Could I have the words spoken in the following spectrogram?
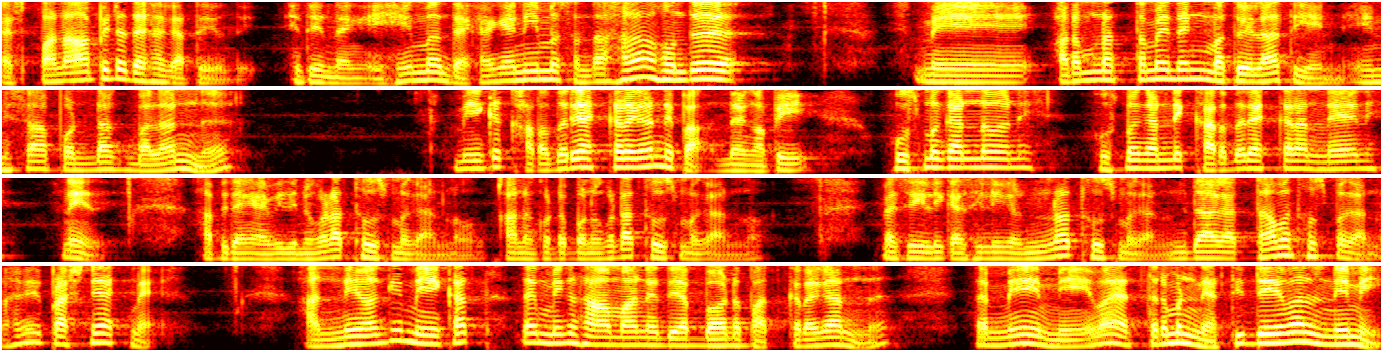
අස්පනා අපිට දැකගත යුතුයි. ඉතින් දැන් එහෙම දැක ගැනීම සඳහා හොඳ මේ අරමුණක් තමයි දැන් මතුවලා තියෙන්නේ. ඒ නිසා පොඩ්ඩක් බලන්න මේක කරදරයක් කරගන්න එපා. දැන් අපි හුස්ම ගන්නවනේ. හුස්ම ගන්නේ කරදරයක් කරන්නේ නේද? අපි දැන් ඇවිදිනකොටත් හුස්ම ගන්නවා. කනකොට බොනකොටත් හුස්ම ගන්නවා. වැසිකිලි කැසිලි කරනකොටත් හුස්ම ගන්නවා. නිදාගත්තාම හුස්ම ගන්නවා. හැබැයි ප්‍රශ්නයක් නැහැ. අන්න වගේ මේකත් දැන් මේක සාමාන්‍ය දෙයක් බවට පත් කරගන්න. දැන් මේ මේවා ඇත්තරම නැති දේවල් නෙමෙයි.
